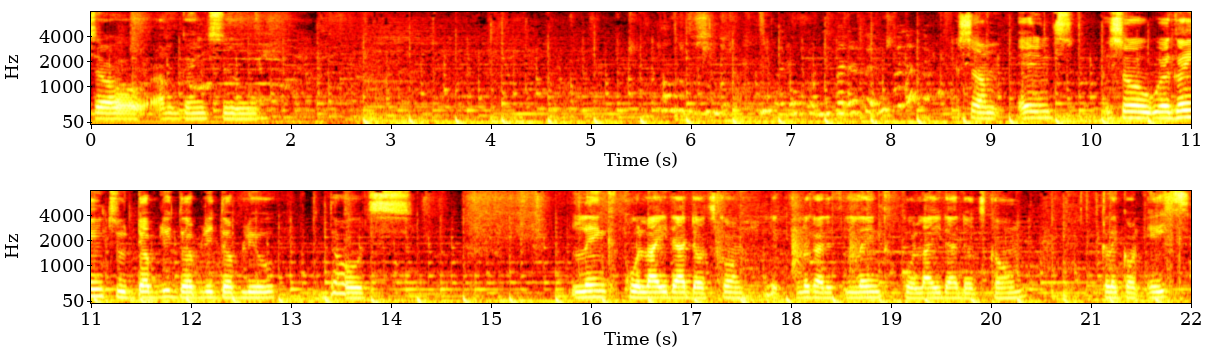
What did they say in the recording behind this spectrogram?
so I'm going to so I'm in, so we're going to www.linkcollider.com look at it linkcollider.com click on it.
